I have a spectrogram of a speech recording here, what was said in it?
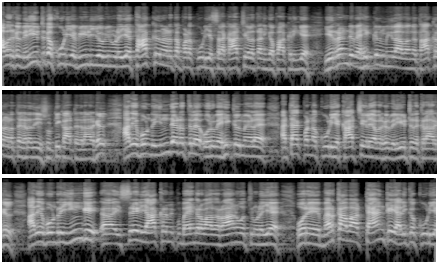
அவர்கள் வெளியிட்டிருக்கக்கூடிய வீடியோவினுடைய தாக்குதல் நடத்தப்படக்கூடிய சில காட்சிகளை தான் நீங்க பார்க்குறீங்க. இரண்டு வெஹிக்கிள் மேல அவங்க தாக்குதல் நடத்துகிறதை சுட்டி காட்டுகிறார்கள். அதே போன்று இந்த இடத்துல ஒரு வெஹிக்கிள் மேலே அட்டாக் பண்ணக்கூடிய காட்சிகளை அவர்கள் வெளியிட்டிருக்கிறார்கள். அதே போன்று இங்கு இஸ்ரேலிய இஸ்ரேலி ஆக்கிரமிப்பு பயங்கரவாத இராணுவத்தினுடைய ஒரு மெர்காவா டேங்கை அளிக்கக்கூடிய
